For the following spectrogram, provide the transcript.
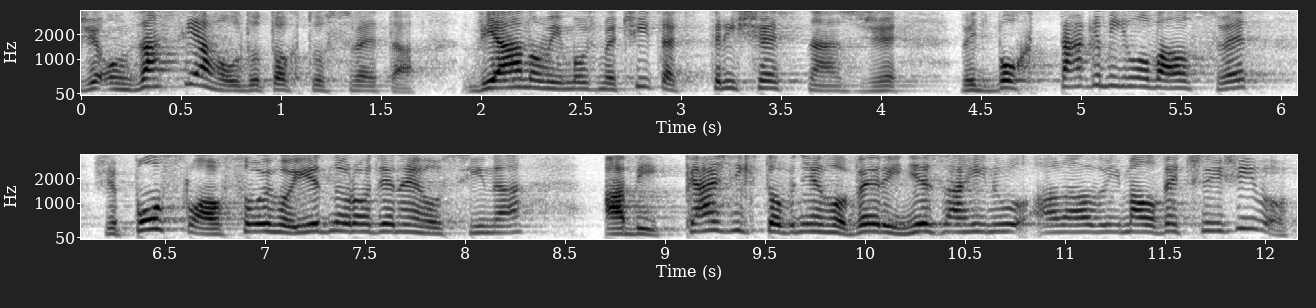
že on zasiahol do tohto sveta. V Jánovi môžeme čítať 3.16, že veď Boh tak miloval svet, že poslal svojho jednorodeného syna, aby každý, kto v neho verí, nezahynul, ale aby mal väčší život.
